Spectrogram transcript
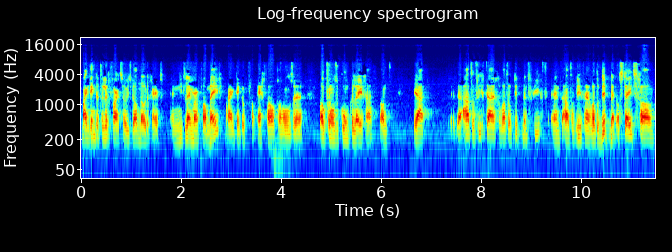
maar ik denk dat de luchtvaart zoiets wel nodig heeft. En niet alleen maar van Meef, maar ik denk ook van echt wel van onze, ook van onze con-collega's. Want ja, het aantal vliegtuigen wat er op dit moment vliegt en het aantal vliegtuigen wat op dit moment nog steeds gewoon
